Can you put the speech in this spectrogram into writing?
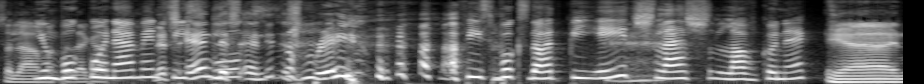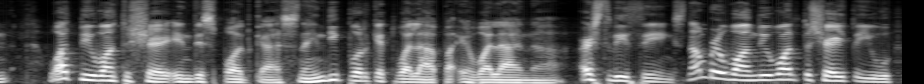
Salamat Yung book talaga. po namin, let's end, let's Facebooks. end it, let's pray. facebooks.ph slash loveconnect. Ayan. What we want to share in this podcast na hindi porket wala pa, eh wala na, are three things. Number one, we want to share to you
